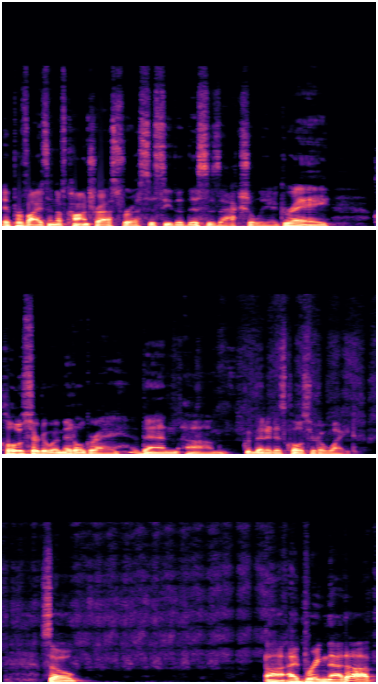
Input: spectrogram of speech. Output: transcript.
it provides enough contrast for us to see that this is actually a gray, closer to a middle gray than um, than it is closer to white. So uh, I bring that up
